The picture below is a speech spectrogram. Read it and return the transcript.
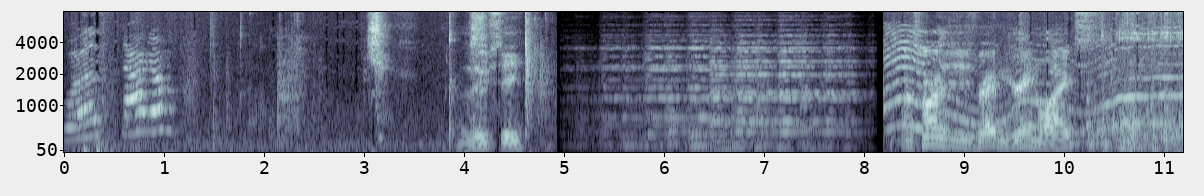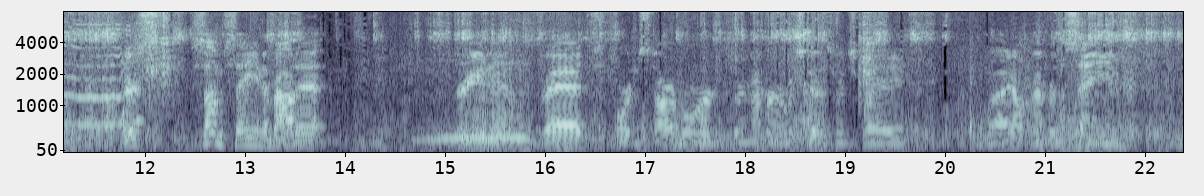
Was that Lucy. As far as these red and green lights, there's some saying about it. Green and red, port and starboard to remember which goes which way. But I don't remember the same.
